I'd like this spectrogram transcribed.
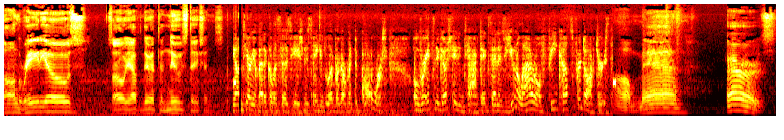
on the radios, so you have to do it to news stations. The Ontario Medical Association is taking the Liberal government to court over its negotiating tactics and its unilateral fee cuts for doctors. Oh man. Errors.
